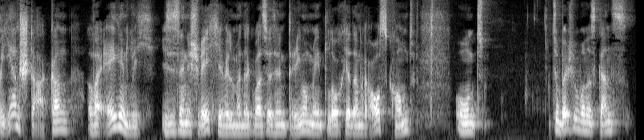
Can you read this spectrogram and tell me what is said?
bärenstark an, aber eigentlich ist es eine Schwäche, weil man da quasi aus einem Drehmomentloch ja dann rauskommt. Und zum Beispiel, wenn man das ganz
